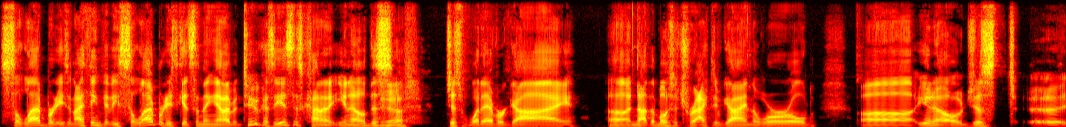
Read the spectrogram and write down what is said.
celebrities, and I think that these celebrities get something out of it too because he is this kind of you know this yes, just whatever guy, uh, not the most attractive guy in the world, uh, you know, just uh,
